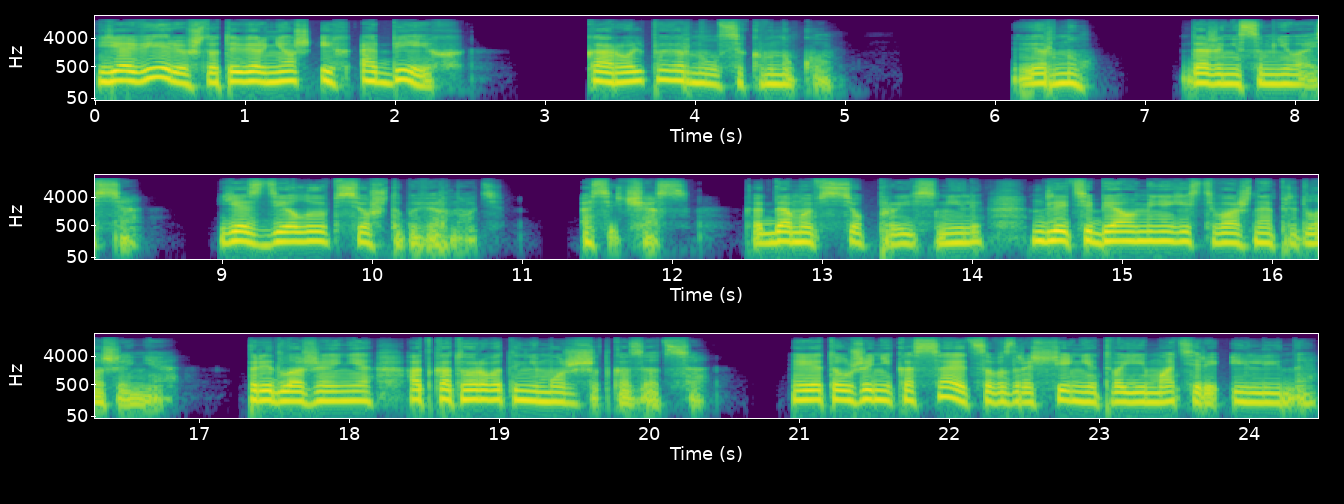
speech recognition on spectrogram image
я верю, что ты вернешь их обеих. Король повернулся к внуку. Верну, даже не сомневайся. Я сделаю все, чтобы вернуть. А сейчас, когда мы все прояснили, для тебя у меня есть важное предложение. Предложение, от которого ты не можешь отказаться. И это уже не касается возвращения твоей матери Илины.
